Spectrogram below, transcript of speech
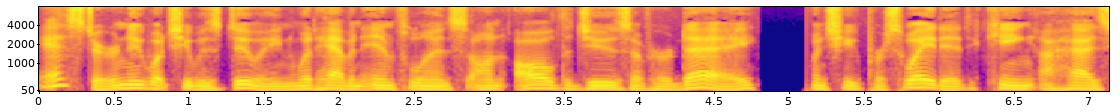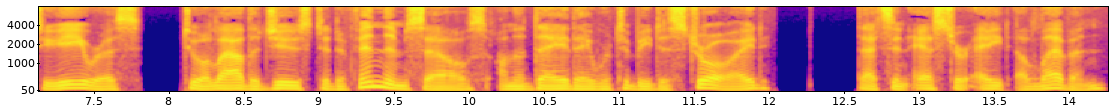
Esther knew what she was doing would have an influence on all the Jews of her day when she persuaded King Ahasuerus to allow the Jews to defend themselves on the day they were to be destroyed. That's in Esther 8:11.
